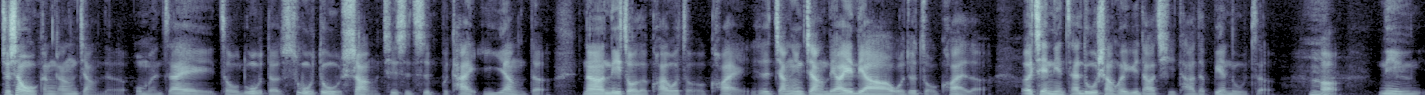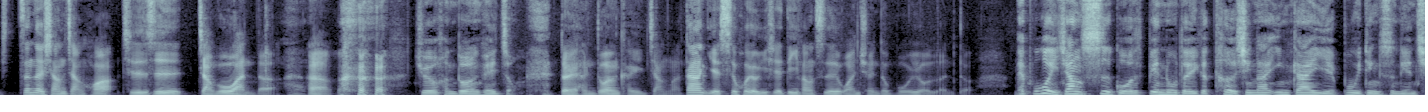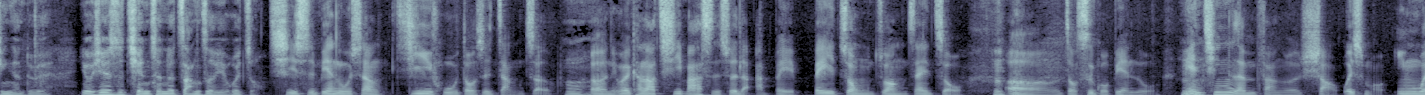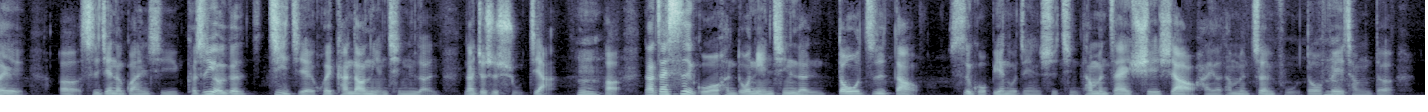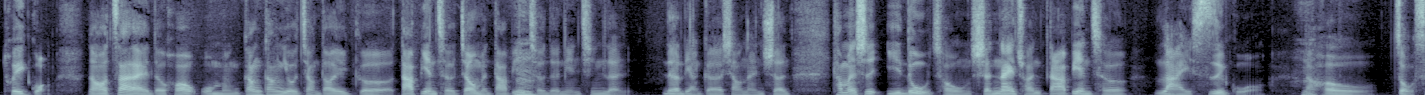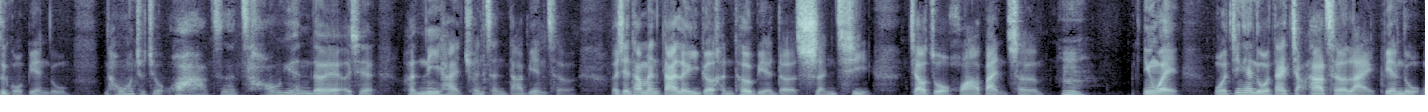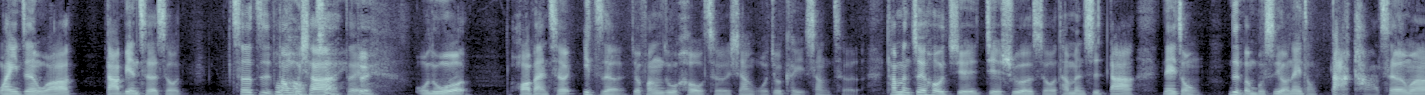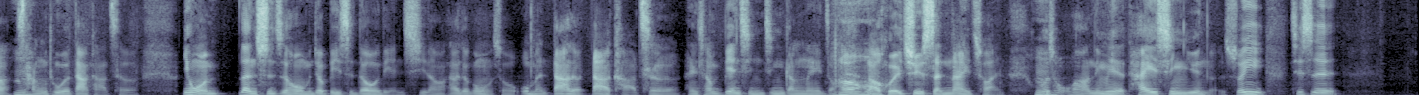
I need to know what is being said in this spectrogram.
就像我刚刚讲的，我们在走路的速度上其实是不太一样的。那你走得快，我走得快，也是讲一讲、聊一聊，我就走快了。而且你在路上会遇到其他的辩路者，哦，你真的想讲话，其实是讲不完的，嗯。就有很多人可以走。对，很多人可以讲了，当然也是会有一些地方是完全都不会有人的。哎，不过以这样四国辩路的一个特性，那应该也不一定是年轻人，对不对？有些是虔诚的长者也会走。其实辩路上几乎都是长者，嗯，呃，你会看到七八十岁的阿伯背重装在走，呃，走四国辩路，年轻人反而少。为什么？因为呃时间的关系。可是有一个季节会看到年轻人，那就是暑假。嗯，好，那在四国很多年轻人都知道四国边路这件事情，他们在学校还有他们政府都非常的。推广，然后再来的话，我们刚刚有讲到一个搭便车教我们搭便车的年轻人，那两个小男生，他们是一路从神奈川搭便车来四国，然后走四国边路，然后我就觉得哇，真的超远的诶，而且很厉害，全程搭便车，而且他们带了一个很特别的神器，叫做滑板车。嗯，因为我今天如果带脚踏车来变路，万一真的我要。搭便车的时候，车子放不下。对，我如果滑板车一折就放入后车厢，我就可以上车了。他们最后结结束的时候，他们是搭那种日本不是有那种大卡车吗？长途的大卡车。因为我们认识之后，我们就彼此都有联系，然后他就跟我说，我们搭的大卡车很像变形金刚那一种，然后回去神奈川。我说哇，你们也太幸运了。所以其实，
